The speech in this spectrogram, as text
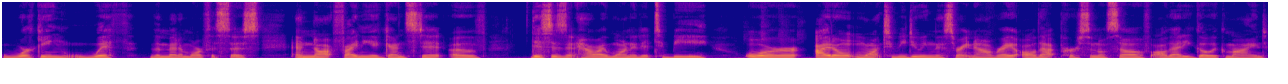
working with the metamorphosis and not fighting against it of this isn't how I wanted it to be or I don't want to be doing this right now, right? All that personal self, all that egoic mind.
